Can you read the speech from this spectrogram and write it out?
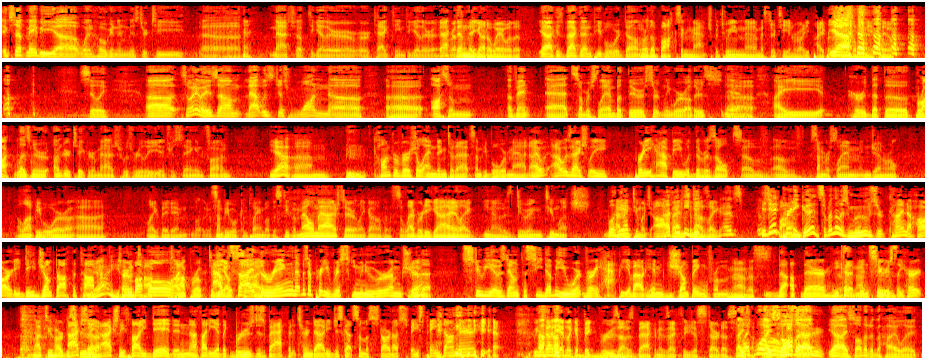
Except maybe, uh, when Hogan and Mr. T, uh, matched up together or, or tag team together. at Back then they got WrestleMania away with it. Yeah, because back then people were dumb. Or the boxing match between uh, Mr. T and Roddy Piper. at Yeah. WrestleMania 2. Silly. Uh, so anyways, um, that was just one, uh, uh, awesome event at SummerSlam, but there certainly were others. Yeah. Uh, I heard that the Brock Lesnar Undertaker match was really interesting and fun. Yeah, um, controversial ending to that. Some people were mad. I, I was actually pretty happy with the results of, of SummerSlam in general. A lot of people were, uh, like they didn't, some people were complaining about the Steve Amell match. They're like, oh, the celebrity guy, like, you know, is doing too much, Well, he having had- too much offense. I think he and did- I was like, it He did fine. pretty good. Some of those moves are kind of hard. He, he jumped off the top Yeah, he did a turnbuckle top- on- top rope to the outside outside. the ring. That was a pretty risky maneuver. I'm sure Yeah. the studios down at the CW weren't very happy about him jumping from No, that's the up there. He could have been too- seriously hurt. not too hard to I screw actually, that up. I actually thought he did, and I thought he had like bruised his back, but it turned out he just got some of Stardust face paint on there. yeah. We thought he had like a big bruise on his back and it was actually just Stardust. I, Like, whoa, I saw that. hurt. Yeah, I saw that in the highlight.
